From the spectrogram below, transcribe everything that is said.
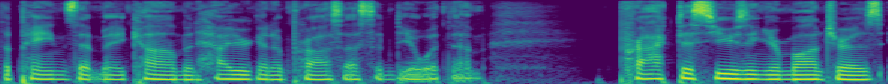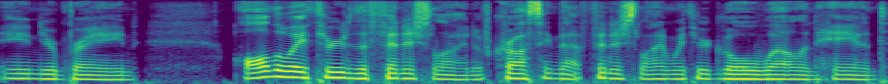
the pains that may come and how you're going to process and deal with them. Practice using your mantras in your brain all the way through to the finish line of crossing that finish line with your goal well in hand.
